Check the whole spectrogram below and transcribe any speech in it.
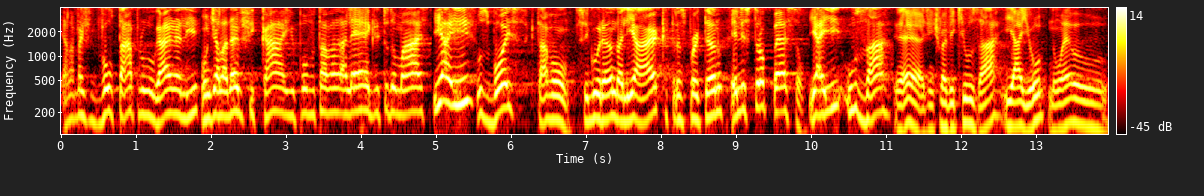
ela vai voltar para o lugar ali onde ela deve ficar e o povo estava alegre e tudo mais. E aí, os bois que estavam segurando ali a arca, transportando, eles tropeçam. E aí, usar, né, a gente vai ver que usar e Aiô não é o,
